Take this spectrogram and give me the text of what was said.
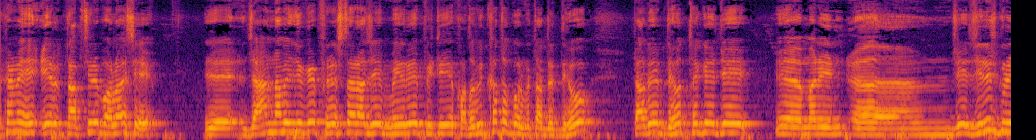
এখানে এর তাপসিরে বলা আছে যে জাহান নামে দিকে ফেরেস্তারা যে মেরে, পিটিয়ে, ক্ষতবিক্ষত করবে তাদের দেহ তাদের দেহ থেকে যে মানে যে জিনিসগুলি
